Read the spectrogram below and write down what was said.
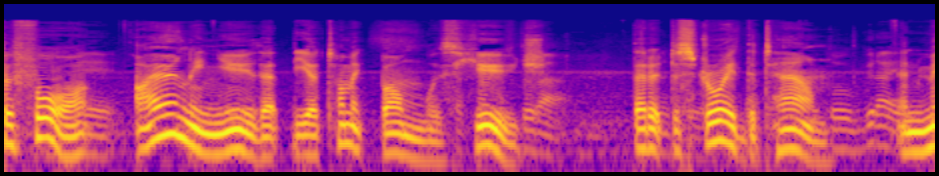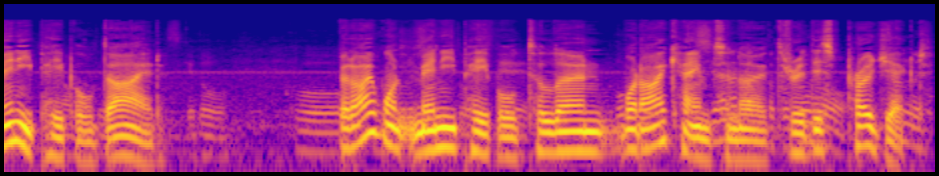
Before, I only knew that the atomic bomb was huge, that it destroyed the town, and many people died. But I want many people to learn what I came to know through this project.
